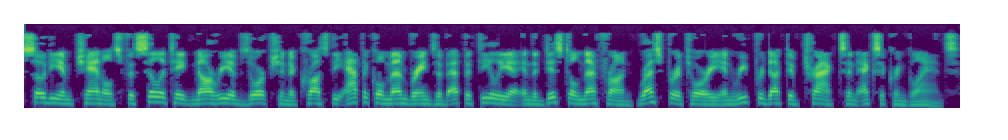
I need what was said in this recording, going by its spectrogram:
sodium channels facilitate Na reabsorption across the apical membranes of epithelia in the distal nephron, respiratory and reproductive tracts and exocrine glands.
